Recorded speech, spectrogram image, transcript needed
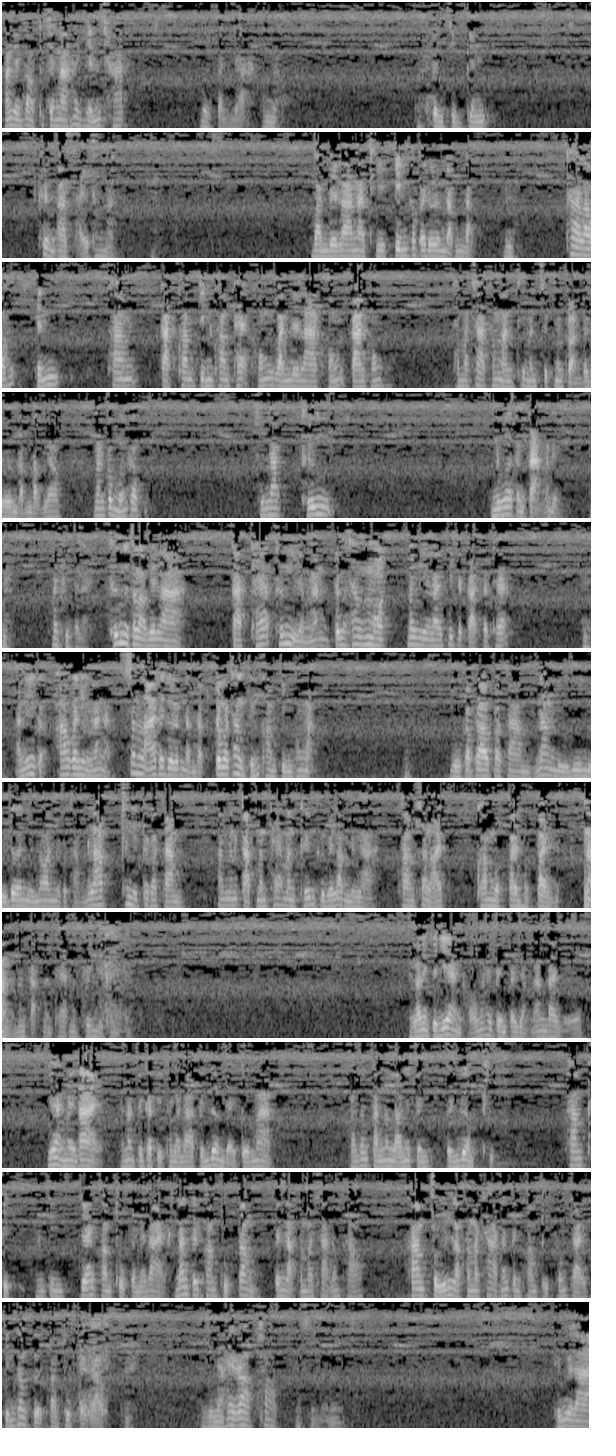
อันนี้ต้องพิจารณาให้เห็นชัดด้วยปัญญาของเรา เป็นสิ่งเพียงเครื่องอาศัยทั้งนั้นวันเวลานาทีกินเข้าไปโดยลำดับดับ ถ้าเราเห็นความกัดความกินความแทะของวันเวลาของการของธรรมชาติทั้งมันที่มันสึกมันกร่อนไปโดยลำดับดับแล้ว มันก็เหมือนกับสุนัขถึงเนื้อต่างๆนั่นเองไม่ผิดอะไร ถึงอยู่ตลอดเวลากัดแทะถึงอยู่อย่างนั้นจนกระทั่งหมดไม่มีอะไรที่จะกัดจะแทะอันนี้ก็เอากันอย่างนั้นอะสลายไปโดยลำดับดับจนกระทั่งถึงความจริงของมัน อยู่กับเราก็ตาม นั่งอยู่ยืนอยู่เดินอยู่นอนอยู่ก็ตามรับชนิดไปก็ตาม อันมันกัดมันแทะมันทึ้งคือเวลาเวลา ความสลายความหมดไปหมดไปนั่นมันกัดมันแทะมันทึ้งอยู่ที่ไหนเรายังจะแย่งเขาไม่ให้เป็นไปอย่างนั้นได้หรือแย่งไม่ได้อันนั้นเป็นกติธรรมดาเป็นเรื่องใหญ่โตมาก ความสำคัญของเรานี่เป็นเป็นเรื่องผิด ความผิด มันจึงแย้งความถูกไปไม่ได้ นั่นเป็นความถูกต้องเป็นหลักธรรมชาติของเขา ความฝืนหลักธรรมชาตินั้นเป็นความผิดของใจ จึงต้องเกิดความทุกข์แก่เราจึงให้รอบครอบในสิ่งเหล่านี้ ถึงเวลา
